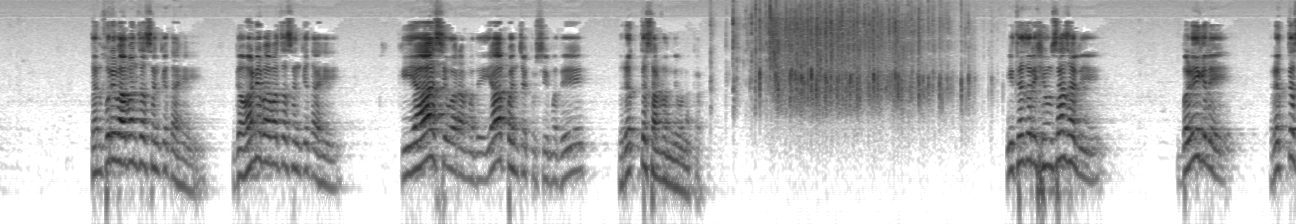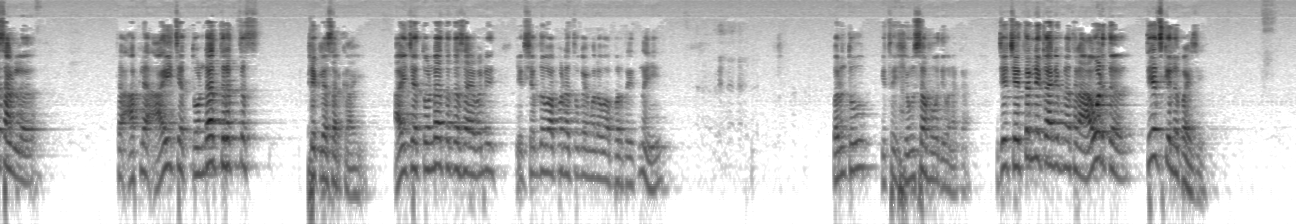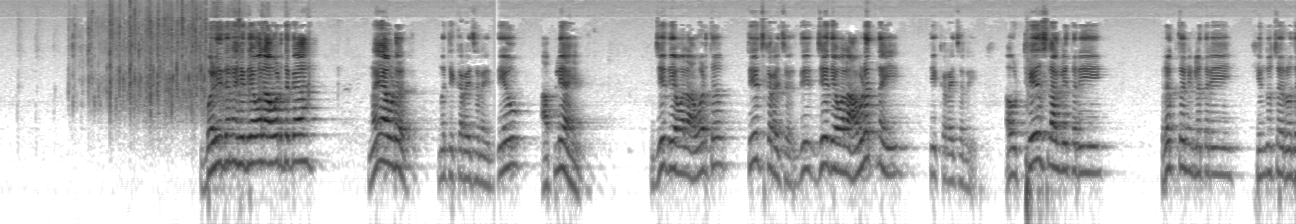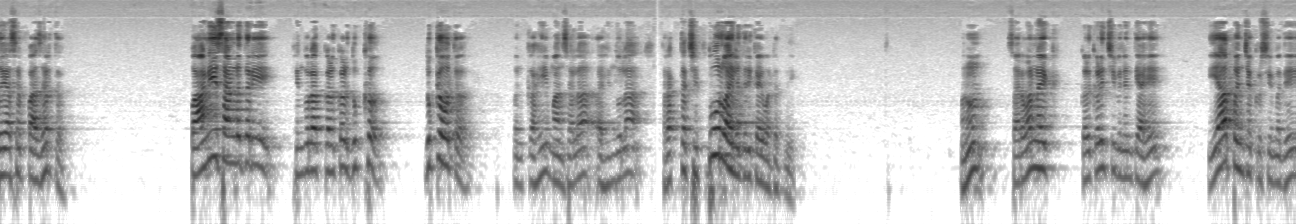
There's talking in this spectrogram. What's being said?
तनपुरी बाबांचा संकेत आहे. गव्हाणे बाबाचा संकेत आहे. की या शिवारामध्ये या पंचकृषीमध्ये रक्त सांडून देऊ नका. इथे जर हिंसा झाली बळी गेले रक्त सांडलं तर आपल्या आईच्या तोंडात रक्त फेकल्यासारखं आहे. आईच्या तोंडात आता साहेबांनी म्हणजे एक शब्द वापरला तो काही मला वापरता येत नाही. परंतु इथे हिंसा होऊ देऊ नका. जे चैतन्य कानिपनाथाला आवडतं तेच केलं पाहिजे. बळी देणं हे देवाला आवडतं का? नाही आवडत मग ते करायचं नाही. देव आपले आहेत. जे देवाला आवडतं तेच करायचं. जे जे देवाला आवडत नाही ते करायचं नाही. अहो ठेस लागली तरी रक्त निघलं तरी हिंदूचं हृदय असं पाझरतं. पाणी सांडलं तरी हिंदूला कळकळ दुःख दुःख होतं. पण काही माणसाला हिंदूला रक्ताची पूर वाहिले तरी काही वाटत नाही. म्हणून सर्वांना एक कळकळीची विनंती आहे. या पंचकृषीमध्ये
